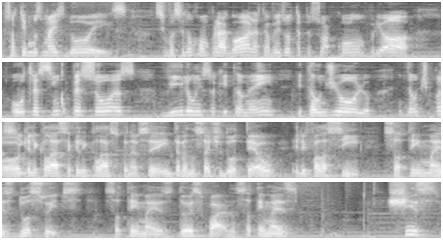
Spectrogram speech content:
só temos mais dois, se você não comprar agora, talvez outra pessoa compre, ó, outras cinco pessoas viram isso aqui também e estão de olho. Então, tipo assim. Ou aquele clássico, aquele clássico, né? Você entra no site do hotel, ele fala assim: só tem mais duas suítes, só tem mais dois quartos, só tem mais X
